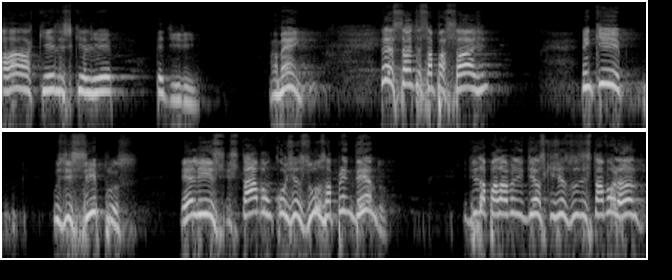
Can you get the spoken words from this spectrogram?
àqueles que lhe pedirem. Amém? Interessante essa passagem em que os discípulos eles estavam com Jesus aprendendo. E diz a palavra de Deus que Jesus estava orando.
